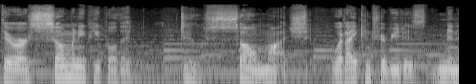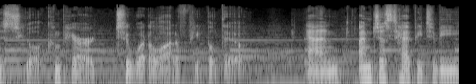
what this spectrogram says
there are so many people that do so much. What I contribute is minuscule compared to what a lot of people do and I'm just happy to be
